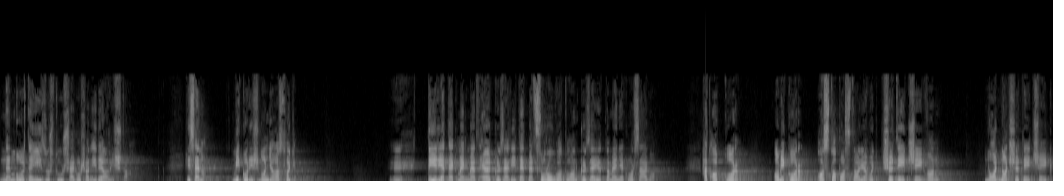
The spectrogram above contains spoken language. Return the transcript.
Nem volt-e Jézus túlságosan idealista? Hiszen mikor is mondja azt, hogy térjetek meg, mert elközelített, mert szorongatóan közel jött a mennyek országa? Hát akkor, amikor azt tapasztalja, hogy sötétség van, nagy-nagy sötétség,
